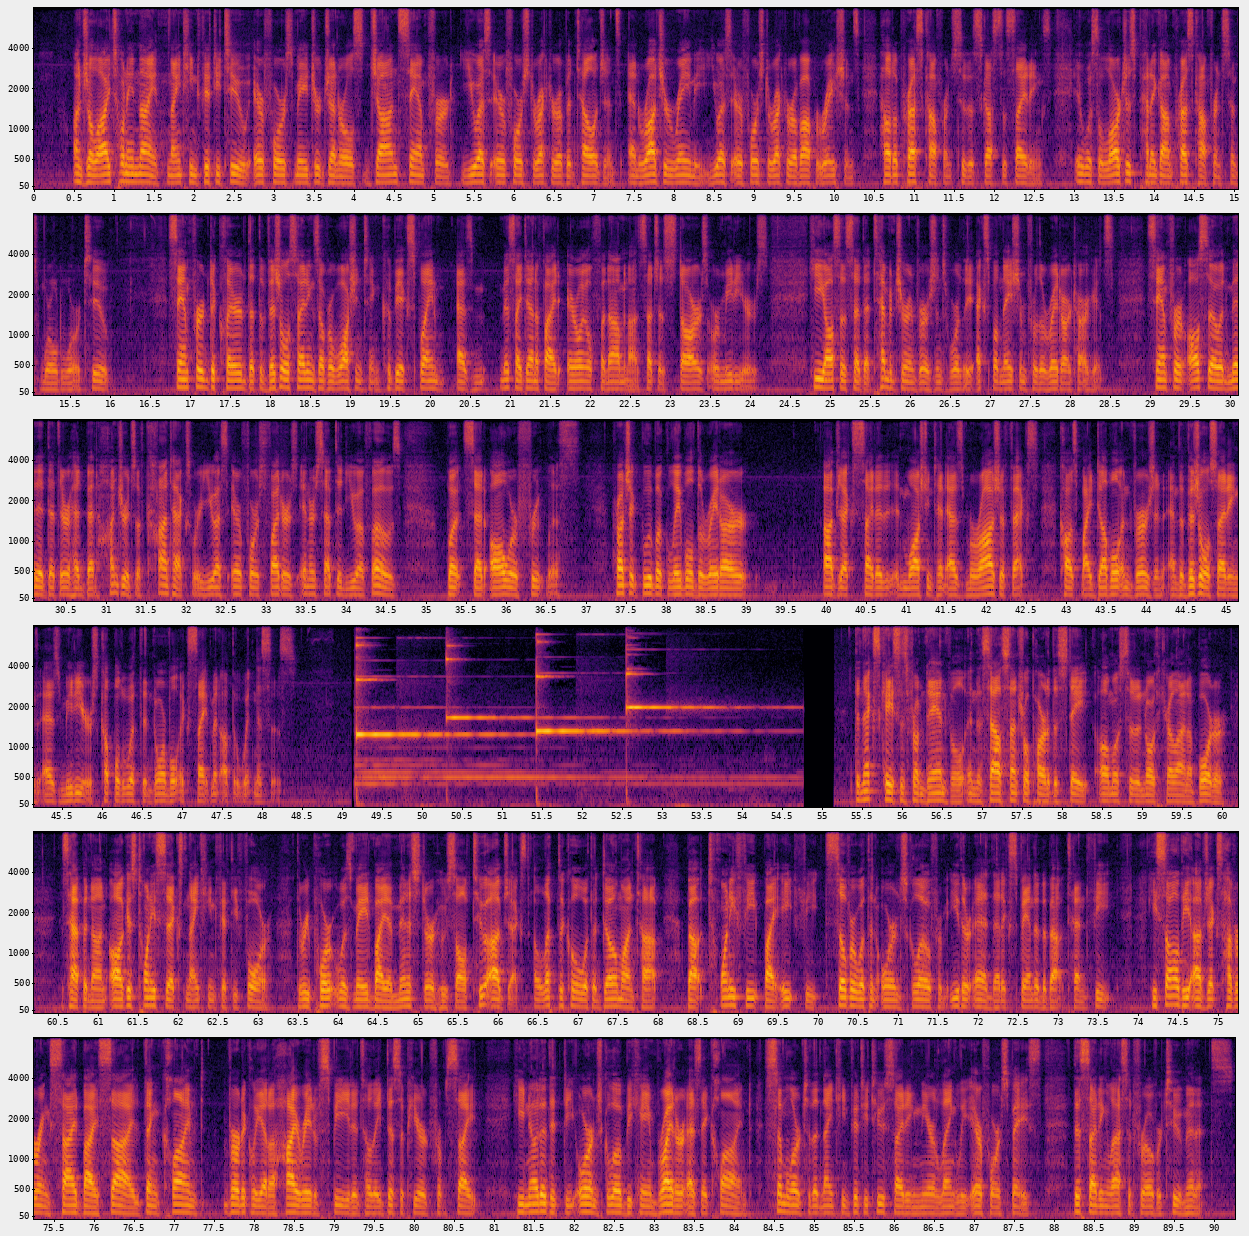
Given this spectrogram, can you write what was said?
On July 29, 1952, Air Force Major Generals John Samford, U.S. Air Force Director of Intelligence, and Roger Ramey, U.S. Air Force Director of Operations, held a press conference to discuss the sightings. It was the largest Pentagon press conference since World War II. Samford declared that the visual sightings over Washington could be explained as misidentified aerial phenomena such as stars or meteors. He also said that temperature inversions were the explanation for the radar targets. Samford also admitted that there had been hundreds of contacts where U.S. Air Force fighters intercepted UFOs, but said all were fruitless. Project Blue Book labeled the radar objects cited in Washington as mirage effects caused by double inversion, and the visual sightings as meteors coupled with the normal excitement of the witnesses. The next case is from Danville in the south central part of the state, almost to the North Carolina border. This happened on August 26, 1954. The report was made by a minister who saw two objects, elliptical with a dome on top, about 20 feet by 8 feet, silver with an orange glow from either end that expanded about 10 feet. He saw the objects hovering side by side, then climbed vertically at a high rate of speed until they disappeared from sight. He noted that the orange glow became brighter as they climbed, similar to the 1952 sighting near Langley Air Force Base. This sighting lasted for over two minutes.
